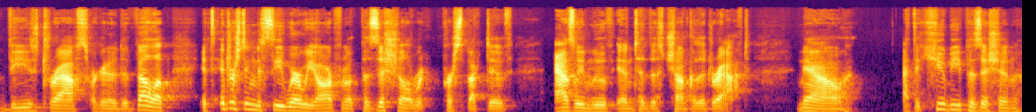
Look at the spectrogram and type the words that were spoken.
these drafts are going to develop, it's interesting to see where we are from a positional perspective as we move into this chunk of the draft. Now, at the QB position,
